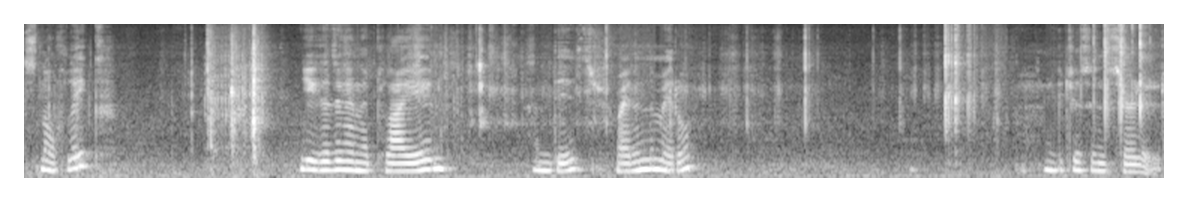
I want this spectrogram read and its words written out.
snowflake. You guys are going to apply it on this, right in the middle. You can just insert it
